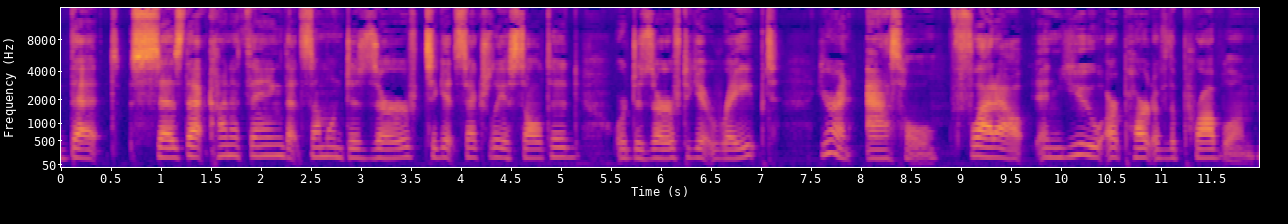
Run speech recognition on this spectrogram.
that says that kind of thing, that someone deserved to get sexually assaulted or deserved to get raped, you're an asshole, flat out, and you are part of the problem.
